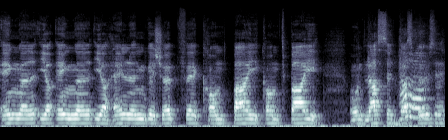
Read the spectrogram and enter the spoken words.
Engel, ihr Engel, ihr hellen Geschöpfe, kommt bei, kommt bei und lasset das Hallo. Böse.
